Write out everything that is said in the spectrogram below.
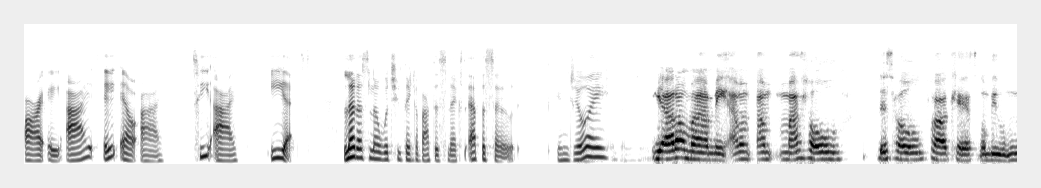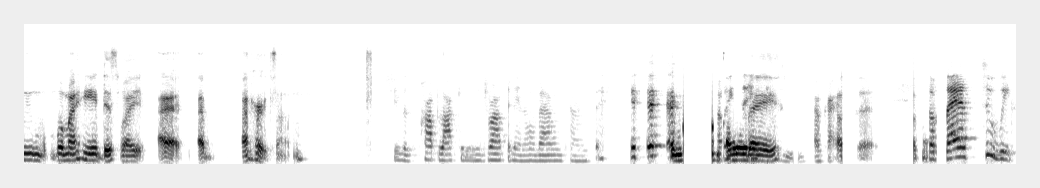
R A I A L I T I E S. Let us know what you think about this next episode. Enjoy. Yeah, I don't mind me. I'm, I'm my whole this whole podcast gonna be with me with my head this way. I, I, I heard something. She was pop locking and dropping it on Valentine's Day. Old days. Okay, good. So last two weeks,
